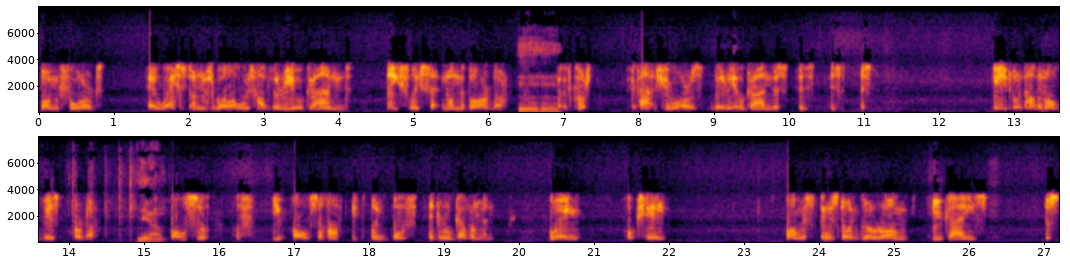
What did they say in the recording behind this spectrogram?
John Ford uh, westerns will always have the Rio Grande nicely sitting on the border. Mm-hmm. But of course, the Apache Wars, the Rio Grande is, is, is, is you don't have an obvious border. Yeah. Also, you also have people in both federal government going, okay, as long as things don't go wrong, you guys just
